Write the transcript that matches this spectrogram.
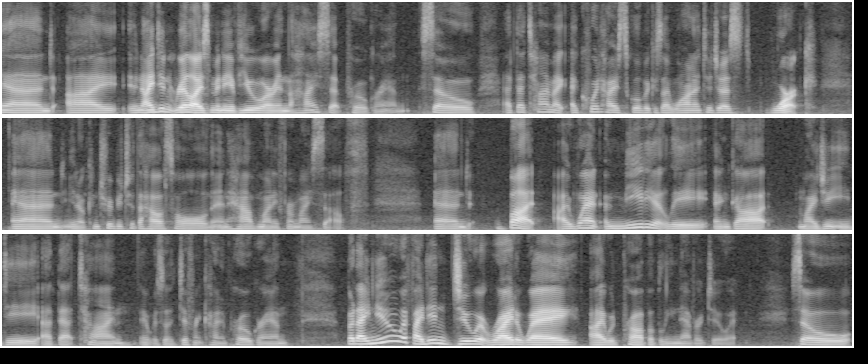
And I, and I didn't realize many of you are in the HiSET program. So at that time, I, I quit high school because I wanted to just work and you know, contribute to the household and have money for myself. And, but I went immediately and got my GED at that time. It was a different kind of program. But I knew if I didn't do it right away, I would probably never do it. So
